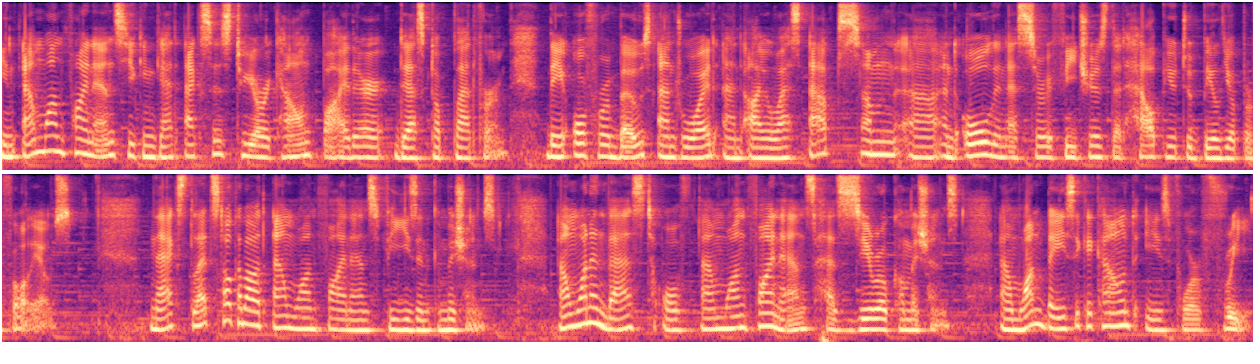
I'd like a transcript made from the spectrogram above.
In M1 Finance, you can get access to your account by their desktop platform. They offer both Android and iOS apps um, uh, and all the necessary features that help you to build your portfolios. Next, let's talk about M1 Finance fees and commissions. M1 Invest of M1 Finance has zero commissions. M1 Basic account is for free.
